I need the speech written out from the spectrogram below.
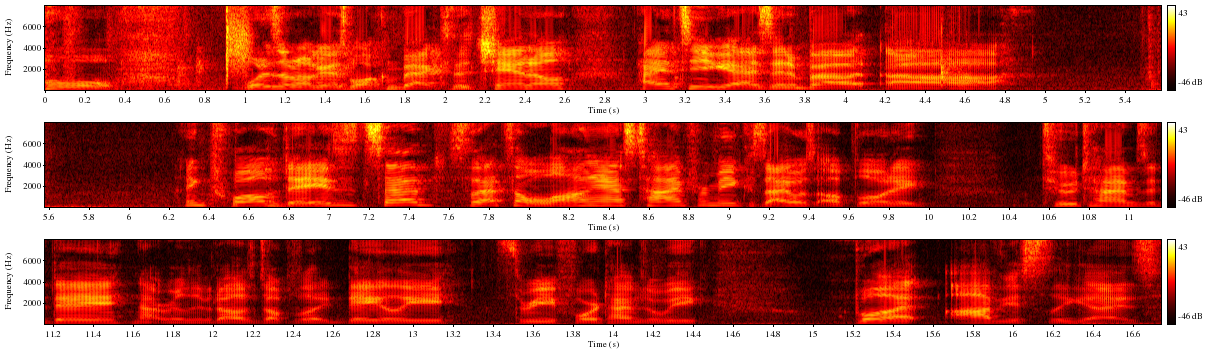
Yo, what is going on guys? Welcome back to the channel. I haven't seen you guys in about, uh, I think 12 days it said. So that's a long ass time for me because I was uploading two times a day. Not really, but I was uploading daily, three, four times a week. But obviously guys,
